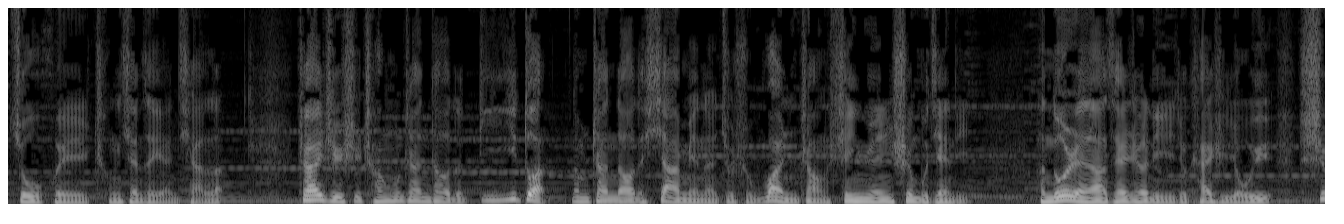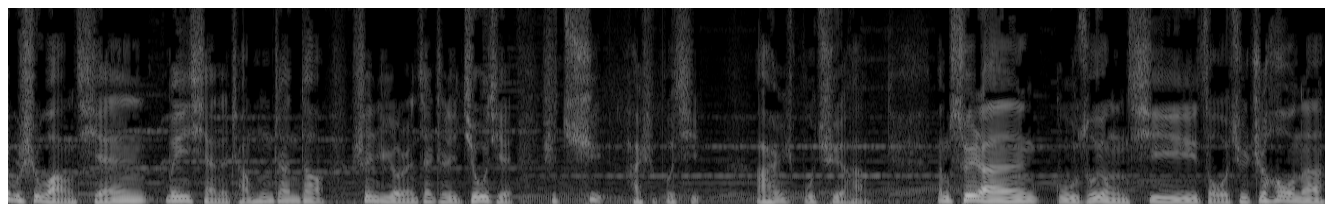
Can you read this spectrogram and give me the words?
就会呈现在眼前了。这还只是长空栈道的第一段，那么栈道的下面呢，就是万丈深渊，深不见底。很多人啊，在这里就开始犹豫，是不是往前危险的长空栈道，甚至有人在这里纠结是去还是不去，啊，还是不去哈。那么虽然鼓足勇气走过去之后呢，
